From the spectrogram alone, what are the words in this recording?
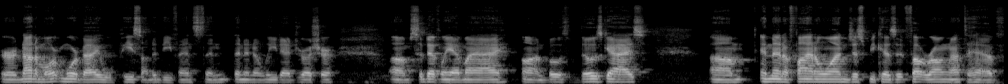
or not a more, more valuable piece on the defense than than an elite edge rusher. Um, so definitely have my eye on both of those guys. Um, and then a final one, just because it felt wrong not to have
